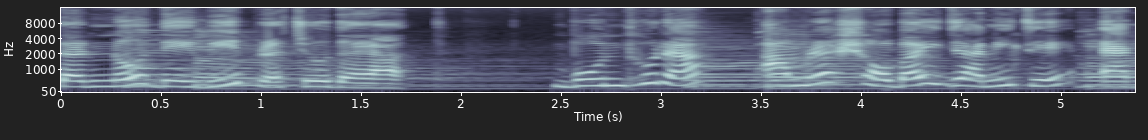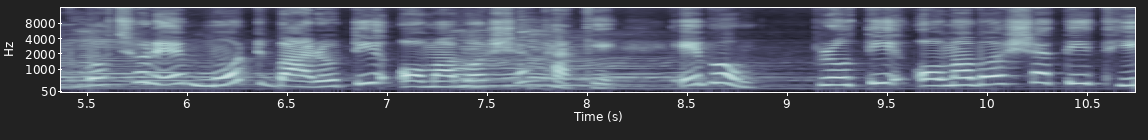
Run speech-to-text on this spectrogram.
তন্ন দেবী প্রচোদয়াত বন্ধুরা আমরা সবাই জানি যে এক বছরে মোট বারোটি অমাবস্যা থাকে এবং প্রতি অমাবস্যা তিথি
